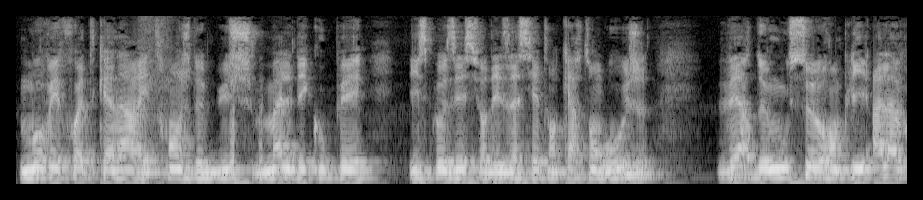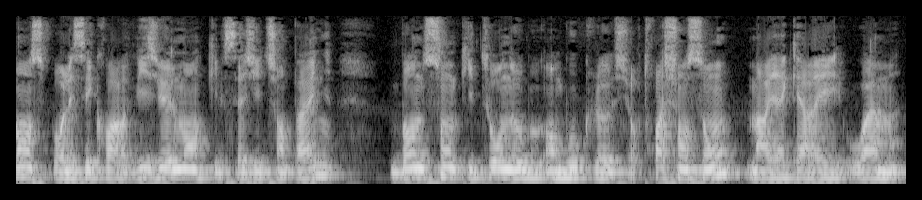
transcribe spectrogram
mauvais foie de canard et tranches de bûche mal découpées disposées sur des assiettes en carton rouge, verres de mousseux remplis à l'avance pour laisser croire visuellement qu'il s'agit de champagne, bande son qui tourne en boucle sur trois chansons, Maria Carré, Wham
